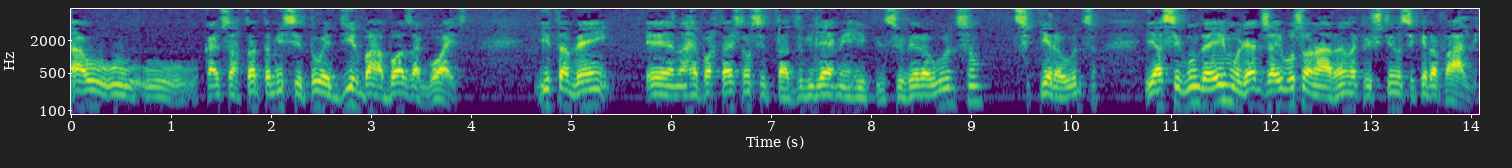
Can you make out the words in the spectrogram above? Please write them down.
ah, o, o, o Caio Sartori também citou Edir Barbosa Góes. E também é, na reportagem estão citados o Guilherme Henrique de Silveira Hudson, Siqueira Hudson, e a segunda ex-mulher de Jair Bolsonaro, Ana Cristina Siqueira Vale.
